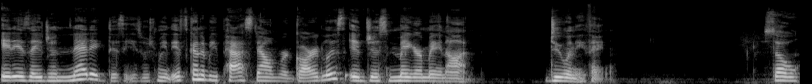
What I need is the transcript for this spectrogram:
It is a genetic disease, which means it's going to be passed down regardless. It just may or may not do anything. So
